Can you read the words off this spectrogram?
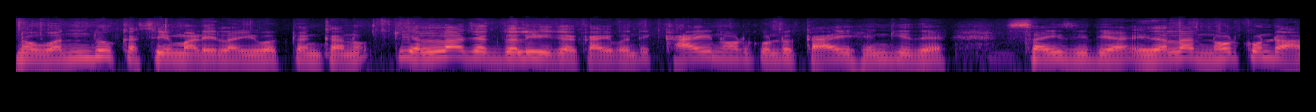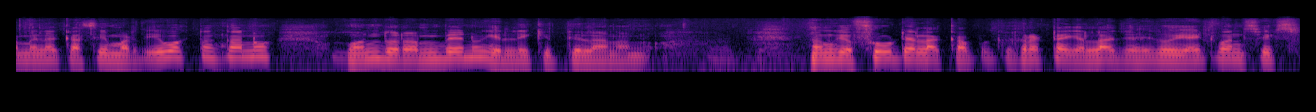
ನಾವು ಒಂದು ಕಸಿ ಮಾಡಿಲ್ಲ ಇವಾಗ ತನಕನೂ. ಎಲ್ಲ ಜಾಗದಲ್ಲಿ ಈಗ ಕಾಯಿ ಬಂದು ಕಾಯಿ ನೋಡಿಕೊಂಡು ಕಾಯಿ ಹೆಂಗಿದೆ ಸೈಜ್ ಇದೆಯಾ? ಇದೆಲ್ಲ ನೋಡಿಕೊಂಡು ಆಮೇಲೆ ಕಸಿ ಮಾಡ್ತೀವಿ. ಇವಾಗ ತನಕನೂ ಒಂದು ರಂಬೆನೂ ಎಲ್ಲಿ ಕಿತ್ತಿಲ್ಲ ನಾನು. ನಮಗೆ ಫ್ರೂಟ್ ಎಲ್ಲ ಕಪ್ ಕರೆಕ್ಟಾಗಿ ಎಲ್ಲ ಇದು ಏಯ್ಟ್ ಒನ್ ಸಿಕ್ಸ್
